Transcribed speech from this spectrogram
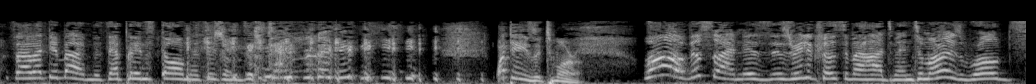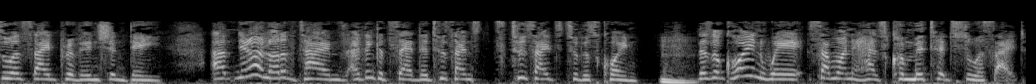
Phuma. So yeah. so abantu ibambe siyabrainstorm asisho ukuthi kunjalo What day is it tomorrow? Wow, this one is, is really close to my heart, man. Tomorrow is World Suicide Prevention Day. Um, you know, a lot of times, I think it's sad, there are two sides, two sides to this coin. There's a coin where someone has committed suicide.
